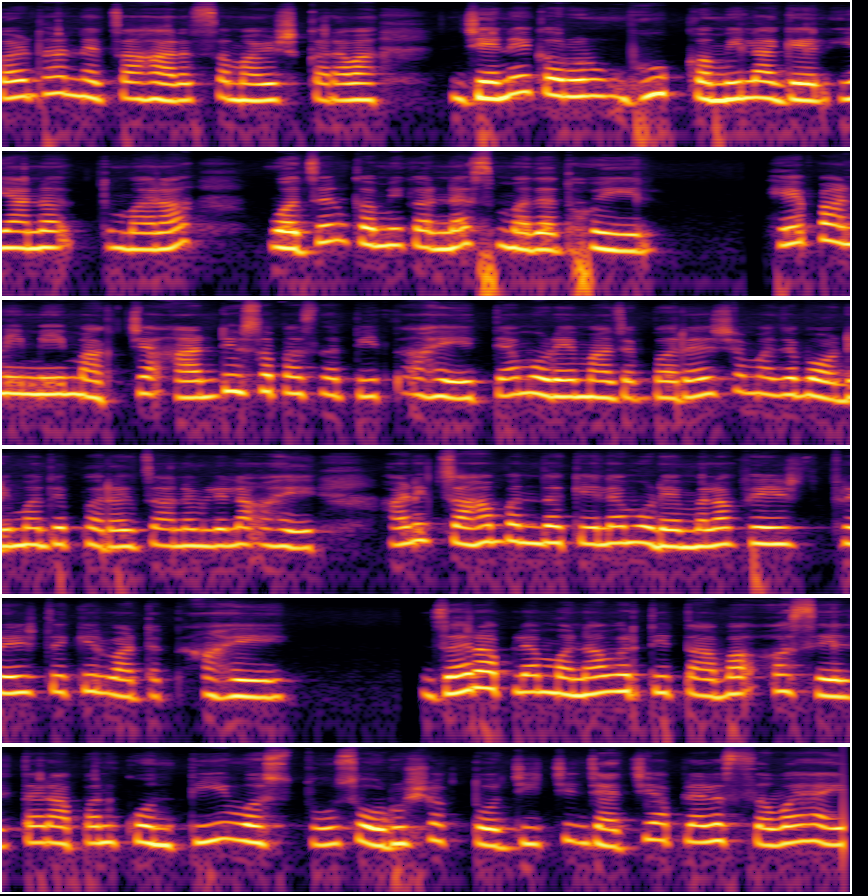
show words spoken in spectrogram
कडधान्याचा आहार समावेश करावा. जेणेकरून भूक कमी लागेल. यानं तुम्हाला वजन कमी करण्यास मदत होईल. हे पाणी मी मागच्या आठ दिवसापासून पित आहे. त्यामुळे माझ्या बऱ्याचशा माझ्या बॉडीमध्ये फरक जाणवलेला आहे आणि चहा बंद केल्यामुळे मला फ्रेश फ्रेश देखील वाटत आहे. जर आपल्या मनावरती ताबा असेल तर आपण कोणतीही वस्तू सोडू शकतो जिची ज्याची आपल्याला सवय आहे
